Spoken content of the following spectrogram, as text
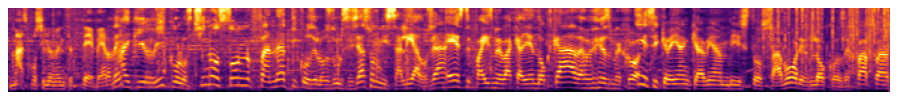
Más posiblemente té verde. Ay, qué rico. Los chinos son fanáticos de los dulces. Ya son mis aliados. Ya este país me va cayendo cada vez mejor. Y si creían que habían visto sabores locos de papas.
